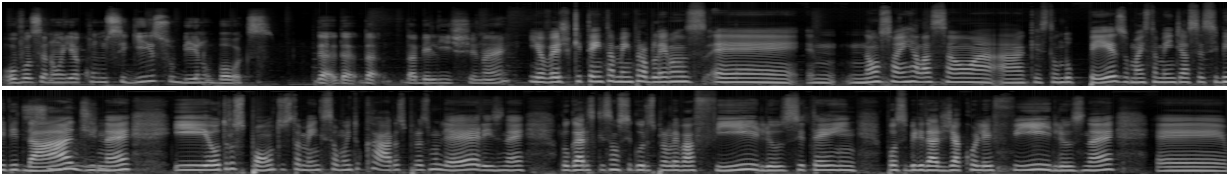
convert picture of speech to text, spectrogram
Ou você não ia conseguir subir no box da, da, da, da beliche, né? E eu vejo que tem também problemas é, não só em relação à, à questão do peso, mas também de acessibilidade, né? E outros pontos também que são muito caros para as mulheres, né? Lugares que são seguros para levar filhos, se tem possibilidade de acolher filhos, né? É,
